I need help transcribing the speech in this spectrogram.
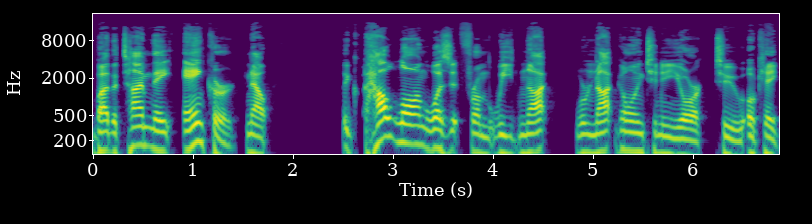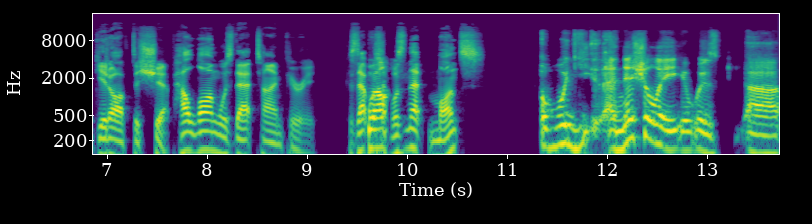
by the time they anchored, now, like how long was it from we not we're not going to New York to okay, get off the ship? How long was that time period? Because that well, was wasn't that months? Uh, initially, it was uh,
